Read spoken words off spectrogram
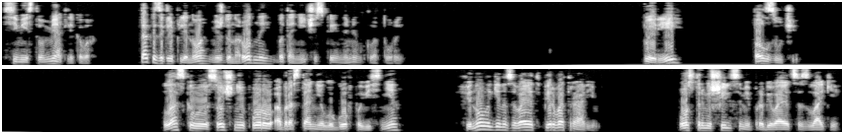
семейством мятликовых. Так и закреплено международной ботанической номенклатурой. Пырей ползучий Ласковую сочную пору обрастания лугов по весне фенологи называют первотравьем. Острыми шильцами пробиваются злаки,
